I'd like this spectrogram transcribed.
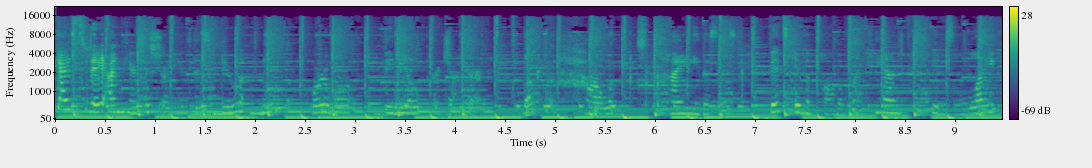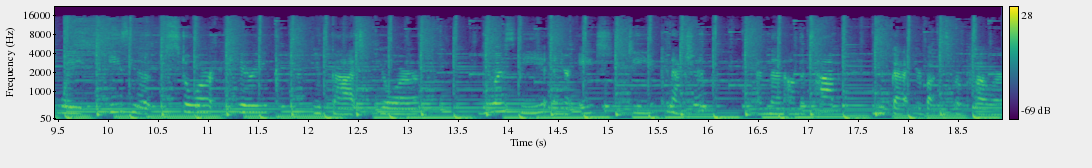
Hey guys, today I'm here to show you this new mini portable video projector. Look how tiny this is. Fits in the palm of my hand. It is lightweight, easy to store and carry. You've got your USB and your HD connection. And then on the top, you've got your buttons for power,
